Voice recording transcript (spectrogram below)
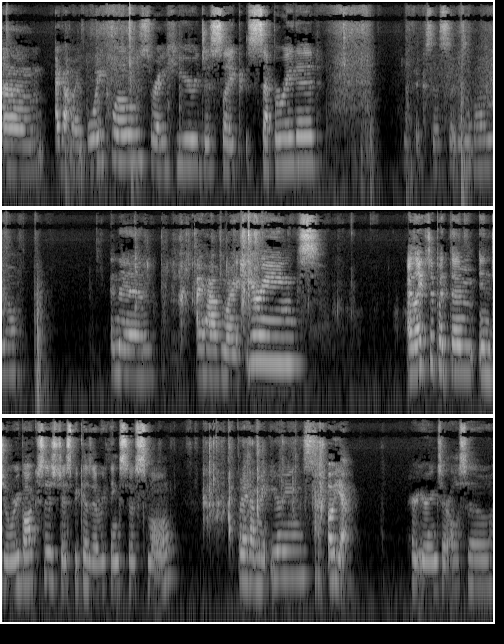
Um, I got my boy clothes right here, just like separated. Let me fix this so it doesn't bother y'all. And then I have my earrings. I like to put them in jewelry boxes just because everything's so small. But I have my earrings. Oh yeah, her earrings are also,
